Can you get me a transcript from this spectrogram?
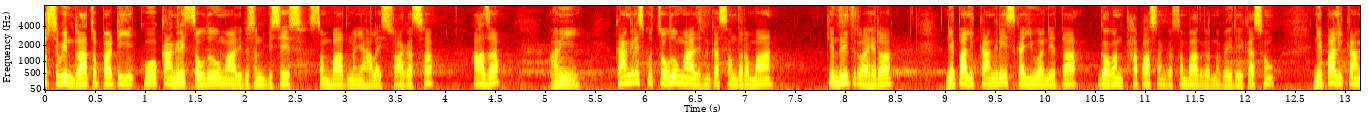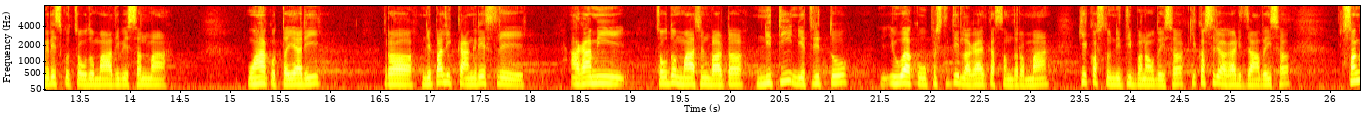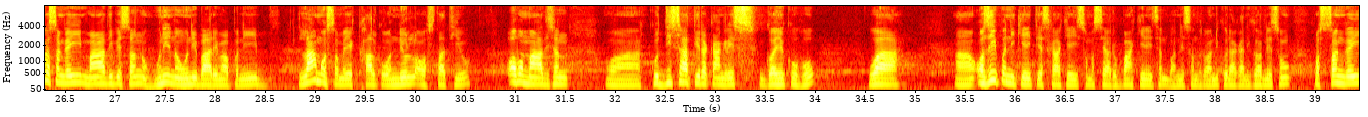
दर्शकबिन रातो पार्टीको काङ्ग्रेस चौधौँ महाधिवेशन विशेष संवादमा यहाँलाई स्वागत छ। आज हामी काङ्ग्रेसको चौधौँ महाधिवेशनका सन्दर्भमा केन्द्रित रहेर नेपाली काङ्ग्रेसका युवा नेता गगन थापासँग संवाद गर्न गइरहेका छौँ। नेपाली काङ्ग्रेसको चौधौँ महाधिवेशनमा उहाँको तयारी र नेपाली काङ्ग्रेसले आगामी चौधौँ महाधिवेशनबाट नीति नेतृत्व युवाको उपस्थिति लगायतका सन्दर्भमा के कस्तो नीति बनाउँदैछ के कसरी अगाडि जाँदैछ सँगसँगै महाधिवेशन हुने नहुने बारेमा पनि लामो समय एक खालको अन्यल अवस्था थियो। अब महाधिवेशन को दिशातिर काङ्ग्रेस गएको हो वा अझै पनि केही त्यसका केही समस्याहरू बाँकी नै छन् भन्ने सन्दर्भमा पनि कुराकानी गर्नेछौँ र सँगै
